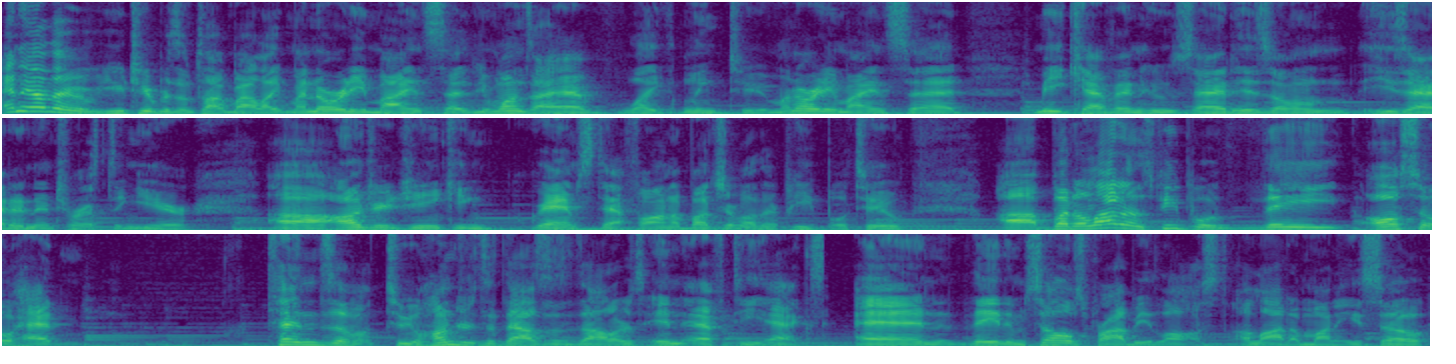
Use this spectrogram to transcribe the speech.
The other YouTubers I'm talking about, like Minority Mindset, the ones I have like linked to, Minority Mindset, Meet Kevin, who's had his own, he's had an interesting year, uh, Andrei Jikh and Graham Stephan, a bunch of other people too. Uh, but a lot of those people, they also had tens of to hundreds of thousands of dollars in FTX, and they themselves probably lost a lot of money. So,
